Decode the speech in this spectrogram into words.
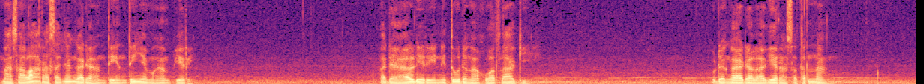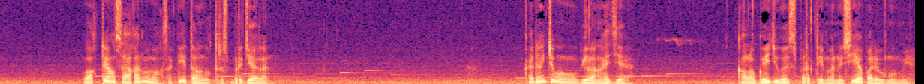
Masalah rasanya gak ada henti-hentinya menghampiri. Padahal diri ini tuh udah gak kuat lagi. Udah gak ada lagi rasa tenang. Waktu yang seakan memaksa kita untuk terus berjalan. Kadang cuma mau bilang aja, kalau gue juga seperti manusia pada umumnya.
